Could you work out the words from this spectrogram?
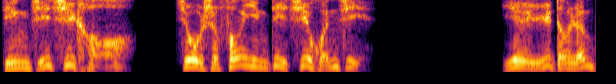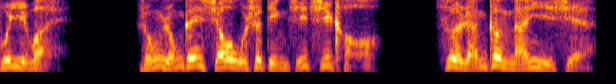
顶级七考就是封印第七魂技。”叶雨等人不意外，荣荣跟小五是顶级七考，自然更难一些。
